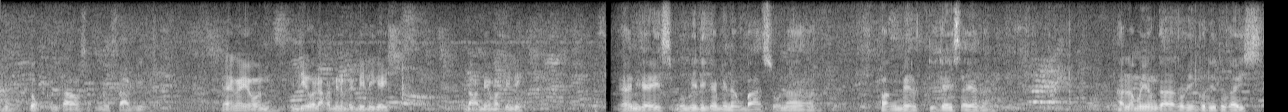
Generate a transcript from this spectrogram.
Bugtok ang tawag sa ng saging. Kaya ngayon, hindi wala kami na mabili guys. Wala kami mabili. Ayan guys, bumili kami ng baso na pang milk tea guys. Ayan oh. Alam mo yung gagawin ko dito guys?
